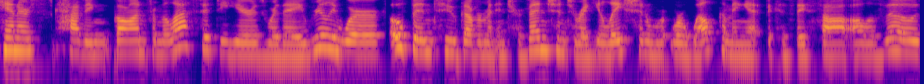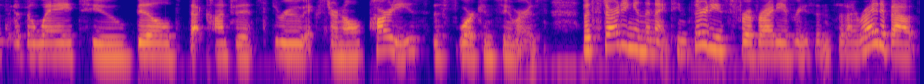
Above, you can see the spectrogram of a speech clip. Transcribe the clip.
canners, having gone from the last 50 years where they really were open to government intervention, to regulation, were, were welcoming it because they saw all of those as a way to build that confidence through external parties for consumers. But starting starting in the 1930s, for a variety of reasons that I write about,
